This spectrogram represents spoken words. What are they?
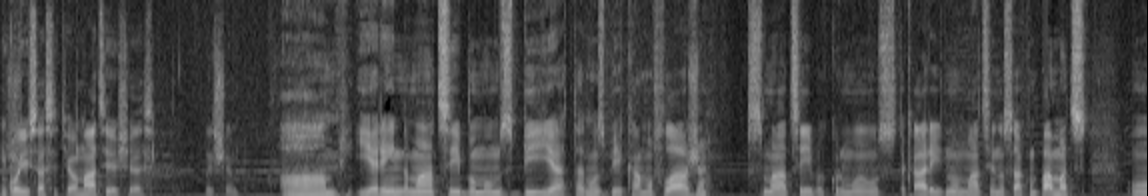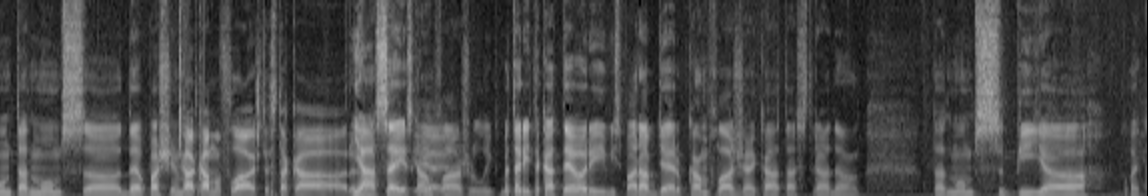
Un ko jūs esat jau mācījušies līdz šim? Um, ierinda mācība mums bija, tad mums bija kamuflāža mācība, kur mums kā arī nu, mācīja no sākuma pamats, un tad mums uh, deva pašiem. Kā kamuflāža, tas tā kā ar Jā, sejas kamuflāžu likt, bet arī tā kā teorija vispār apģērba kamuflāžai, kā tā strādā. Un Tad mums bija laik,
